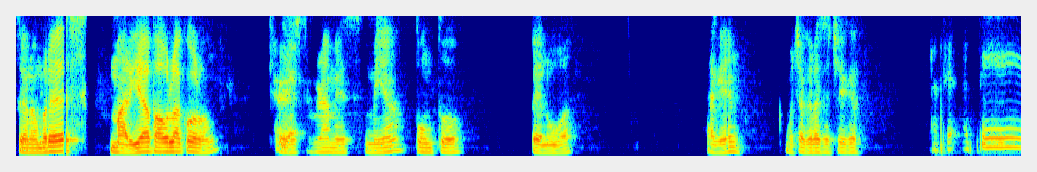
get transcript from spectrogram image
Su nombre es María Paula Colón. Her Instagram es mia.pelúa. Again, muchas gracias, chicas. Gracias a ti.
